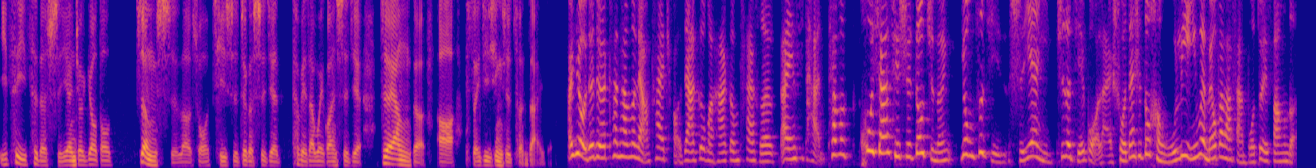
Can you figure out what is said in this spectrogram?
一次一次的实验就又都。证实了说，其实这个世界，特别在微观世界，这样的啊随机性是存在的。而且我就觉得看他们两派吵架，哥本哈根派和爱因斯坦，他们互相其实都只能用自己实验已知的结果来说，但是都很无力，因为没有办法反驳对方的，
